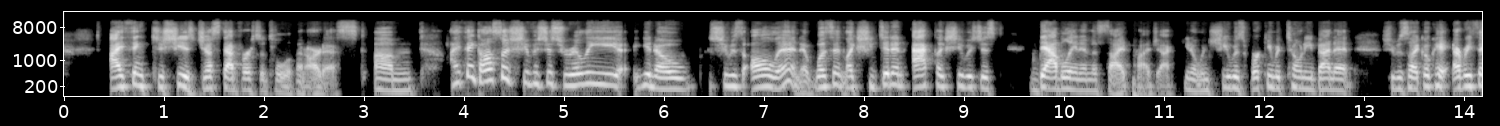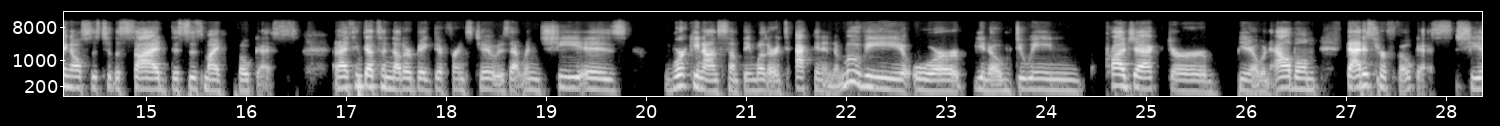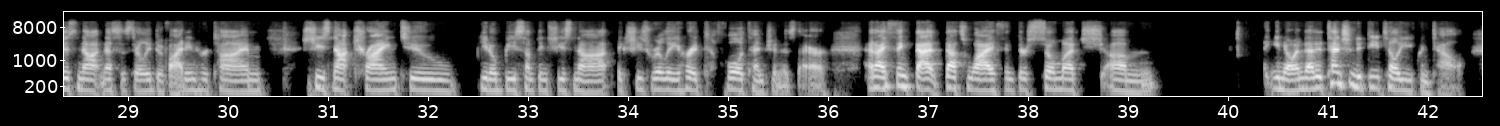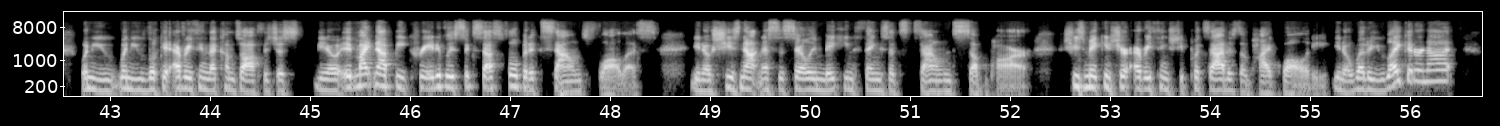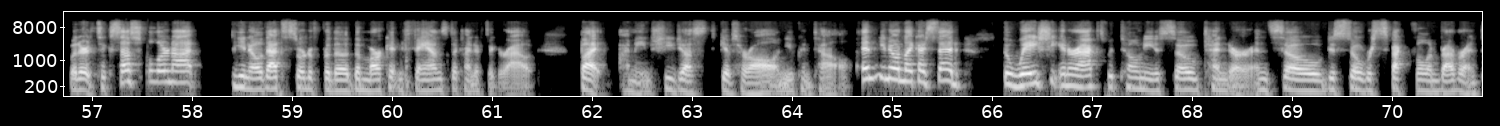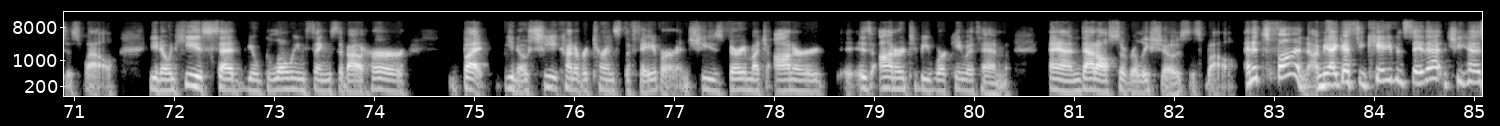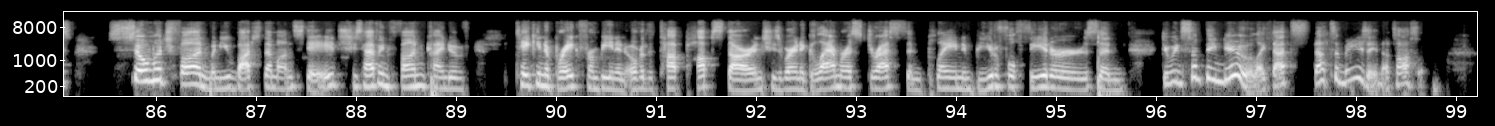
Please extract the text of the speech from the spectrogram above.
i think she is just that versatile of an artist. Um, i think also she was just really you know she was all in. It wasn't like she didn't act like she was just dabbling in a side project. You know, when she was working with Tony Bennett, she was like, okay, everything else is to the side. This is my focus. And I think that's another big difference too, is that when she is working on something, whether it's acting in a movie or, you know, doing project or you know an album that is her focus she is not necessarily dividing her time she's not trying to you know be something she's not like she's really her full attention is there and i think that that's why i think there's so much um you know and that attention to detail you can tell when you when you look at everything that comes off is just you know it might not be creatively successful but it sounds flawless. You know she's not necessarily making things that sound subpar. She's making sure everything she puts out is of high quality. You know whether you like it or not whether it's successful or not you know that's sort of for the the market and fans to kind of figure out. But i mean she just gives her all and you can tell. And you know and like i said the way she interacts with Tony is so tender and so just so respectful and reverent as well. You know, and he has said, you know, glowing things about her, but you know, she kind of returns the favor and she's very much honored, is honored to be working with him. And that also really shows as well. And it's fun. I mean, I guess you can't even say that. And she has so much fun when you watch them on stage. She's having fun kind of taking a break from being an over the top pop star and she's wearing a glamorous dress and playing in beautiful theaters and doing something new. Like that's that's amazing. That's awesome.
